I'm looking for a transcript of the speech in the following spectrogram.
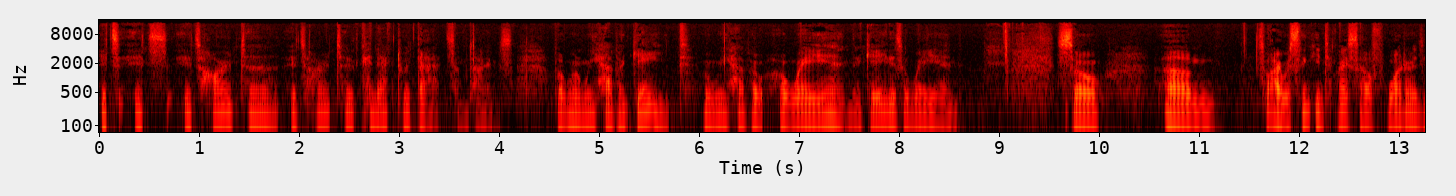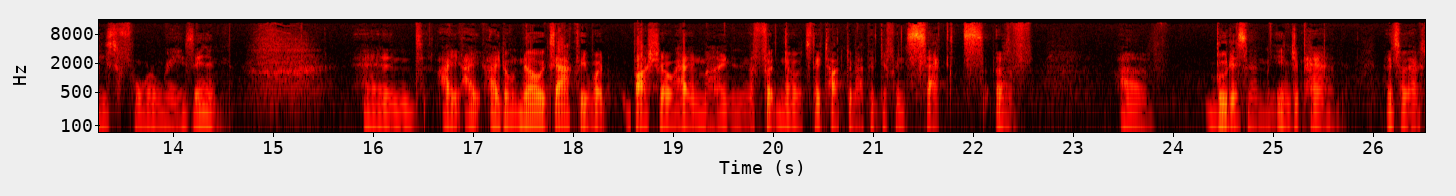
it's it's it's hard to it's hard to connect with that sometimes. But when we have a gate, when we have a, a way in, a gate is a way in. So, um, so I was thinking to myself, what are these four ways in? And I, I, I, don't know exactly what Basho had in mind. In the footnotes, they talked about the different sects of, of Buddhism in Japan. And so that's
